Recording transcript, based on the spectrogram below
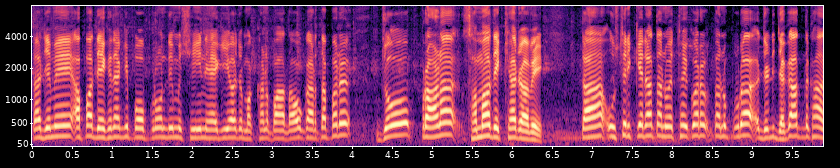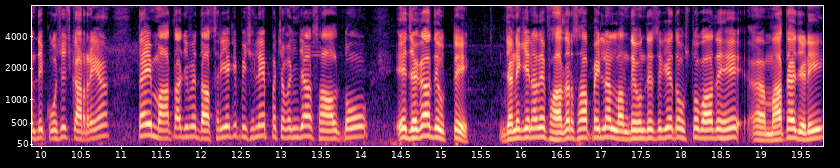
ਤਾਂ ਜਿਵੇਂ ਆਪਾਂ ਦੇਖਦੇ ਹਾਂ ਕਿ ਪੌਪਕੌਰਨ ਦੀ ਮਸ਼ੀਨ ਹੈਗੀ ਆ, ਉਹ ਚ ਮੱਖਣ ਪਾਤਾ ਉਹ ਕਰਤਾ, ਪਰ ਜੋ ਪੁਰਾਣਾ ਸਮਾਂ ਦੇਖਿਆ ਜਾਵੇ, ਤਾਂ ਉਸ ਤਰੀਕੇ ਨਾਲ ਤੁਹਾਨੂੰ ਇੱਥੇ ਇੱਕ ਵਾਰ ਤੁਹਾਨੂੰ ਪੂਰਾ ਜਿਹੜੀ ਜਗ੍ਹਾ ਦਿਖਾਉਣ ਦੀ ਕੋਸ਼ਿਸ਼ ਕਰ ਰਹੇ ਹਾਂ, ਤਾਂ ਇਹ ਮਾਤਾ ਜਿਵੇਂ ਦੱਸ ਰਹੀ ਹੈ ਕਿ ਪਿਛਲੇ 55 ਸਾਲ ਤੋਂ ਇਹ ਜਗ੍ਹਾ ਦੇ ਉੱਤੇ, ਜਾਣੀ ਕਿ ਇਹਨਾਂ ਦੇ ਫਾਦਰ ਸਾਹਿਬ ਪਹਿਲਾਂ ਲਾਉਂਦੇ ਹੁੰਦੇ ਸੀਗੇ, ਤਾਂ ਉਸ ਤੋਂ ਬਾਅਦ ਇਹ ਮਾਤਾ ਜਿਹੜੀ,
